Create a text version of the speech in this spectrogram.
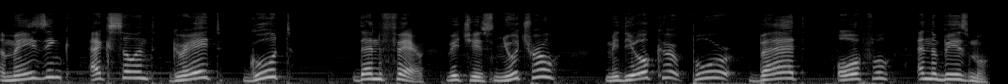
amazing, excellent, great, good, then fair, which is neutral, mediocre, poor, bad, awful, and abysmal,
